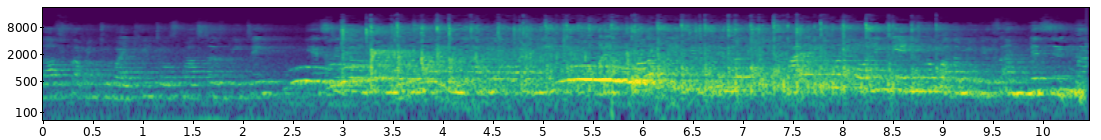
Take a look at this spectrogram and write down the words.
love coming to Whitefield Toastmasters meeting. Yesterday also, when Toastmasters meeting called me. My first thing was, why are you not calling me anymore for the meetings? I'm missing my.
